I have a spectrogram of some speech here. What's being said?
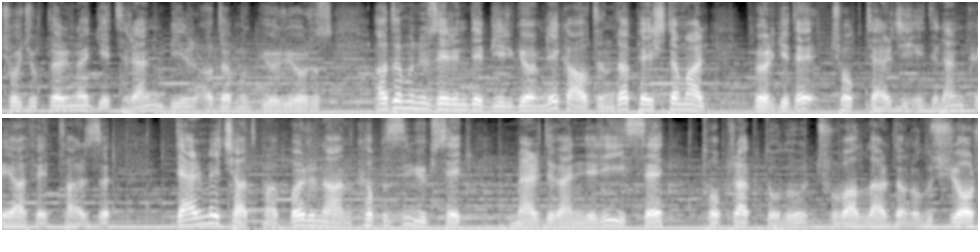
çocuklarına getiren bir adamı görüyoruz. Adamın üzerinde bir gömlek altında peştemal. Bölgede çok tercih edilen kıyafet tarzı. Derme çatma barınağın kapısı yüksek, merdivenleri ise toprak dolu çuvallardan oluşuyor.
